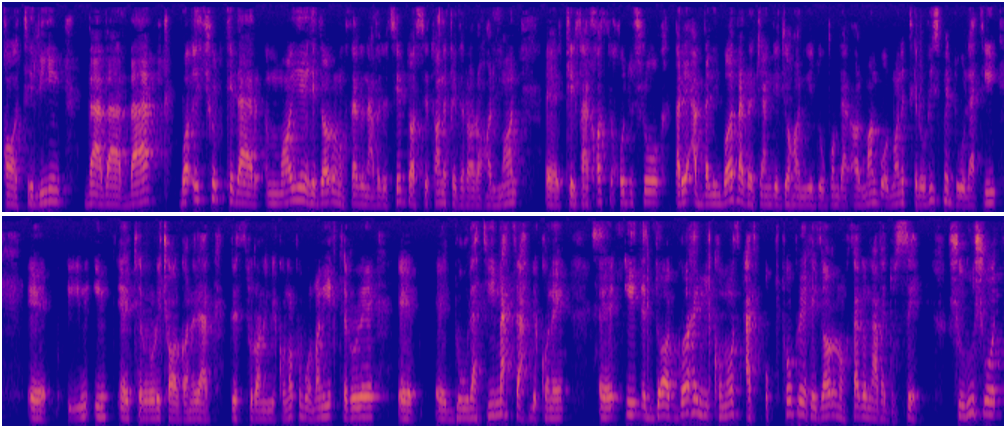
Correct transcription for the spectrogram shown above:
قاتلین و و و باعث شد که در مای 1993 داستان فدرال آلمان کیفرخواست خودش رو برای اولین بار بعد از جنگ جهانی دوم در آلمان به عنوان تروریسم دولتی این, این ترور چهارگانه در رستوران میکنوف رو به عنوان یک ترور دولتی مطرح بکنه دادگاه میکنوس از اکتبر 1993 شروع شد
